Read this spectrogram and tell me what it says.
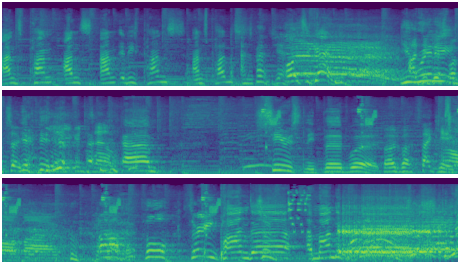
Ants pants. Ants. Ant in his pants. Ants pants. Ants pants, yeah. Oh, it's again. You I did really. this one too. Yeah, Yeah, you can tell. Um, seriously, bird word. Bird, bird, thank you. Oh, my. Uh, four, three, Panda. two. Amanda. Panda.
